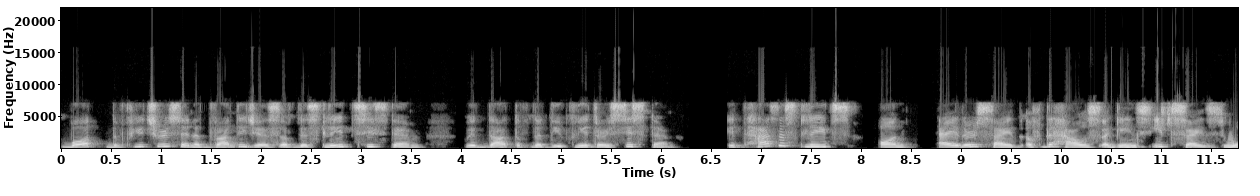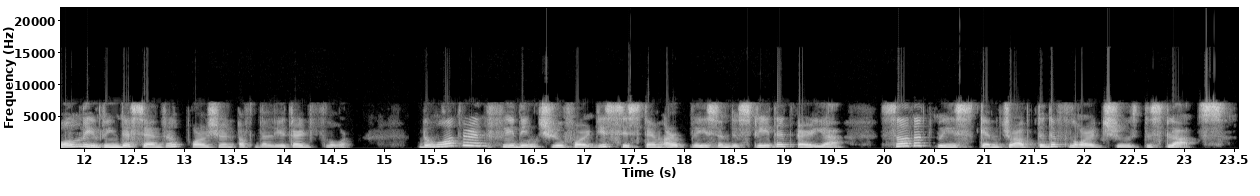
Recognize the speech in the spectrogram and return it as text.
both the features and advantages of the slate system with that of the deep litter system. It has slates on either side of the house against each side's wall leaving the central portion of the littered floor. The water and feeding tube for this system are placed on the slated area so that waste can drop to the floor through the slots.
